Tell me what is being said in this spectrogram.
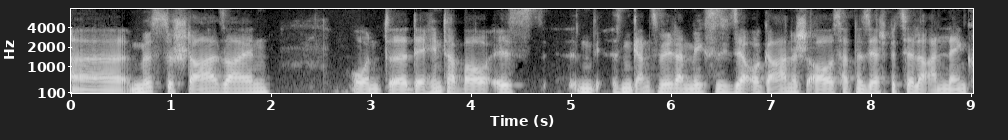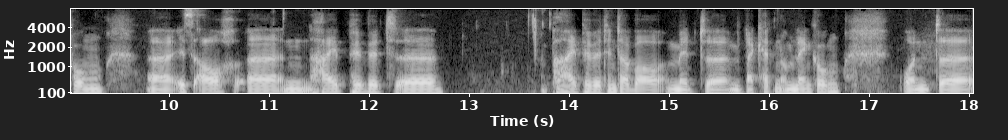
Äh, müsste Stahl sein. Und äh, der Hinterbau ist ein, ist ein ganz wilder Mix, sieht sehr organisch aus, hat eine sehr spezielle Anlenkung, äh, ist auch äh, ein High Pivot, äh, High Pivot Hinterbau mit, äh, mit einer Kettenumlenkung und äh,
